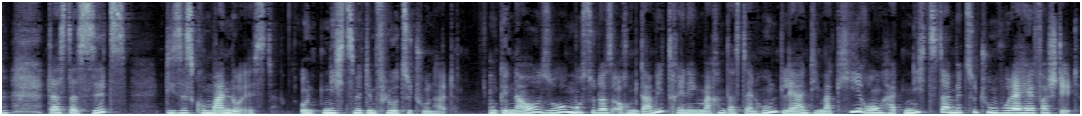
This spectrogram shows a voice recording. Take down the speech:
dass das Sitz dieses Kommando ist und nichts mit dem Flur zu tun hat. Und genau so musst du das auch im Dummy-Training machen, dass dein Hund lernt, die Markierung hat nichts damit zu tun, wo der Helfer steht.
